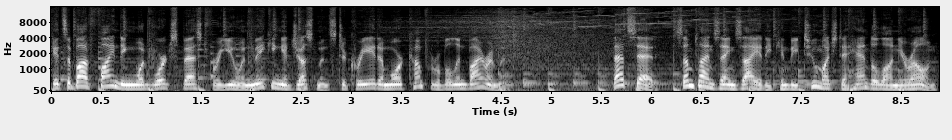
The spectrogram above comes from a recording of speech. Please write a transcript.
It's about finding what works best for you and making adjustments to create a more comfortable environment. That said, sometimes anxiety can be too much to handle on your own,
